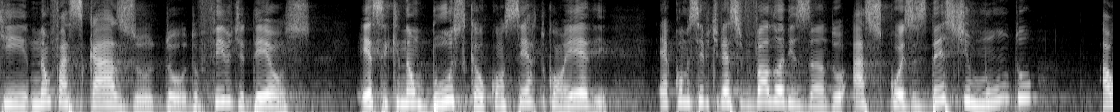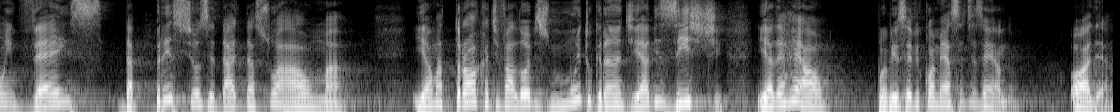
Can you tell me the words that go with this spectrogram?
que não faz caso do, do Filho de Deus, esse que não busca o conserto com ele, é como se ele estivesse valorizando as coisas deste mundo ao invés da preciosidade da sua alma. E é uma troca de valores muito grande, e ela existe, e ela é real. Por isso ele começa dizendo: Olha,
